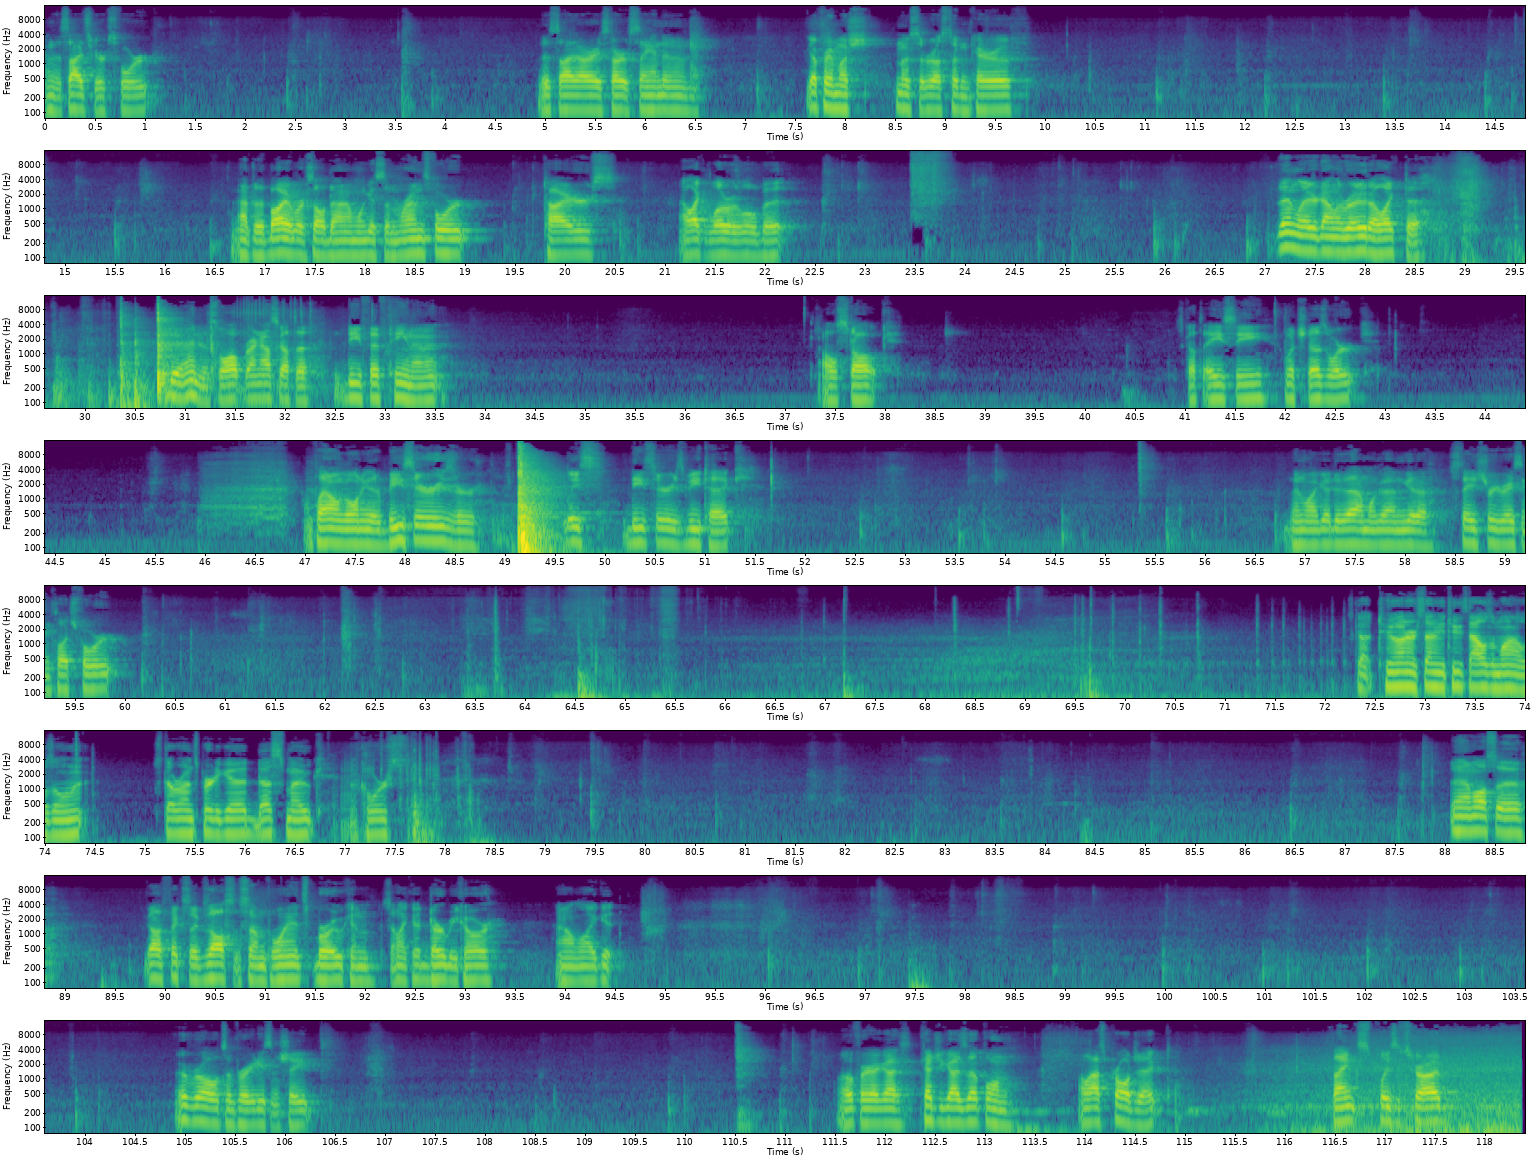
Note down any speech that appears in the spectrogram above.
and the side skirts for it. This side I already started sanding and got pretty much most of the rust taken care of. After the body work's all done, I'm gonna get some rims for it, tires. I like to lower a little bit. Then later down the road, I like to do an engine swap. Right now, it's got the D15 in it. All stock. It's got the AC, which does work. I'm planning on going either B series or at least D series VTEC. Then when I go do that, I'm gonna go ahead and get a stage three racing clutch for it. It's got 272,000 miles on it. Still runs pretty good, does smoke, of course. Then I'm also got to fix the exhaust at some point. It's broken. It's like a derby car. I don't like it. Overall, it's in pretty decent shape. Well, for I guys catch you guys up on my last project. Thanks. Please subscribe.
